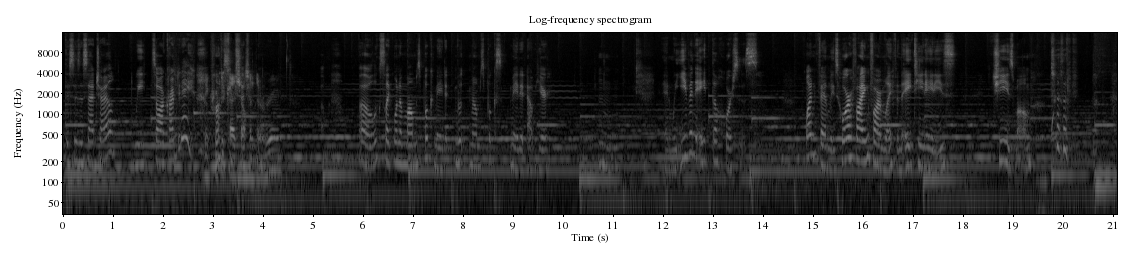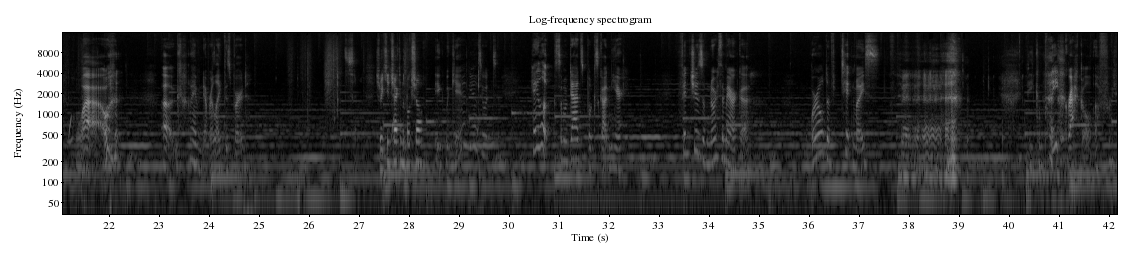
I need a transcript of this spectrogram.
This is a sad child. We saw a crime today. A creepy sad session. in their room. Oh, looks like one of Mom's book made it. Mom's books made it out here. Hmm. And we even ate the horses. One family's horrifying farm life in the 1880s. Cheese, Mom. wow. Ugh, I have never liked this bird. Should we keep checking the bookshelf? Eh, We can, yeah, see what's. Hey, look, some of Dad's books got in here. Finches of North America. World of Titmice. The Complete Grackle,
